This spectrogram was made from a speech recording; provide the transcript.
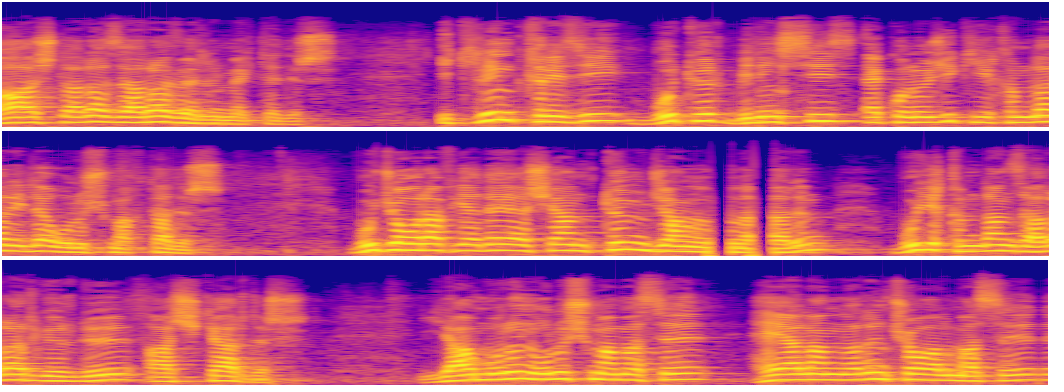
ağaçlara zarar verilmektedir. İklim krizi bu tür bilinçsiz ekolojik yıkımlar ile oluşmaktadır. Bu coğrafyada yaşayan tüm canlıların bu yıkımdan zarar gördüğü aşikardır. Yağmurun oluşmaması, heyelanların çoğalması,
